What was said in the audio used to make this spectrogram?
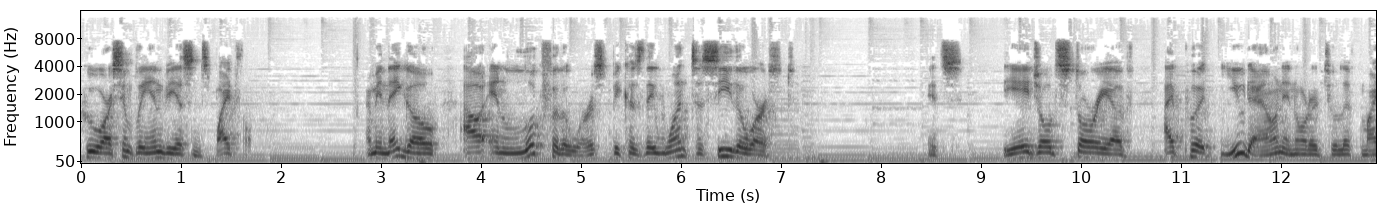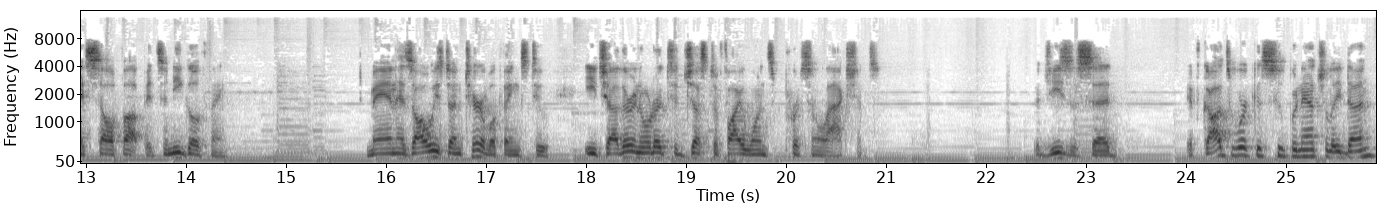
who are simply envious and spiteful. I mean, they go out and look for the worst because they want to see the worst. It's the age old story of, I put you down in order to lift myself up. It's an ego thing. Man has always done terrible things to each other in order to justify one's personal actions. But Jesus said, if God's work is supernaturally done,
